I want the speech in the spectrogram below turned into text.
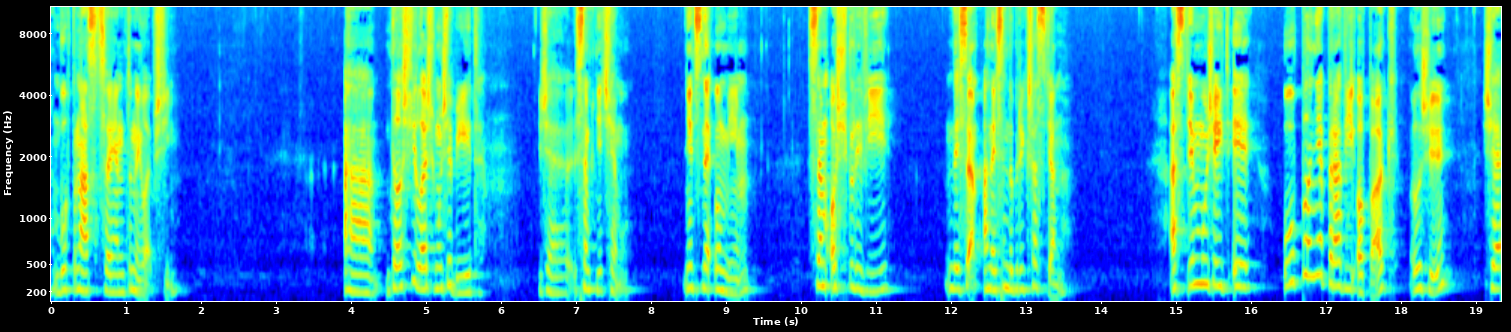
Bůh pro nás chce jen to nejlepší. A další lež může být, že jsem k ničemu. Nic neumím. Jsem ošklivý nejsem, a nejsem dobrý křesťan. A s tím může jít i úplně pravý opak lži, že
